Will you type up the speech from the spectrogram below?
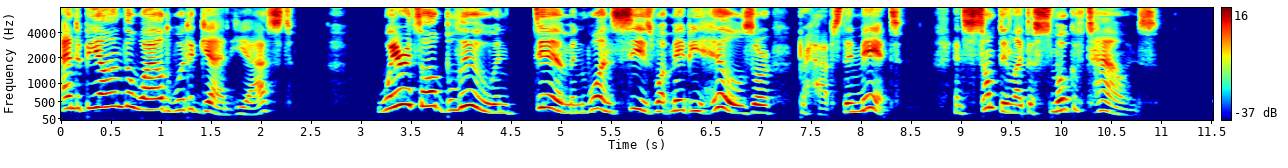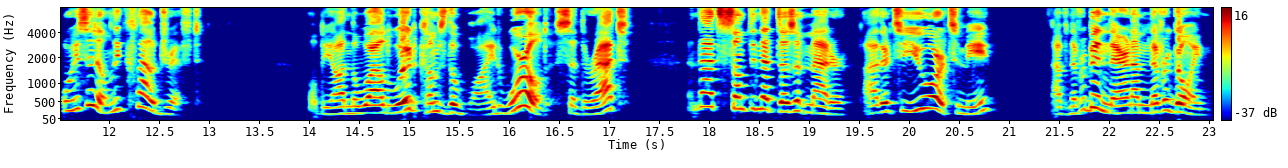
And beyond the wild wood again, he asked, where it's all blue and dim and one sees what may be hills, or perhaps they mayn't, and something like the smoke of towns. Or is it only cloud drift? Well, beyond the wild wood comes the wide world, said the rat. And that's something that doesn't matter, either to you or to me. I've never been there, and I'm never going.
